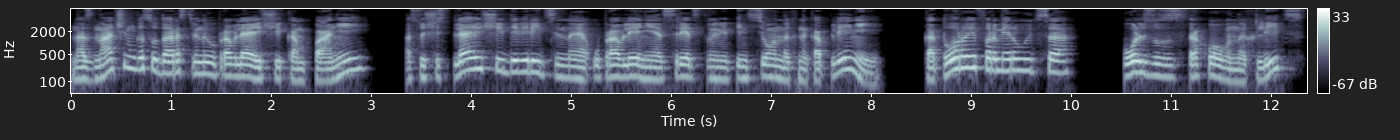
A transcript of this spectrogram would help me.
назначен государственной управляющей компанией осуществляющий доверительное управление средствами пенсионных накоплений, которые формируются в пользу застрахованных лиц,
